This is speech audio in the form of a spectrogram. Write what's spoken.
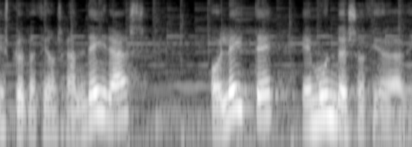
Explotacións gandeiras, o leite e mundo e sociedade.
